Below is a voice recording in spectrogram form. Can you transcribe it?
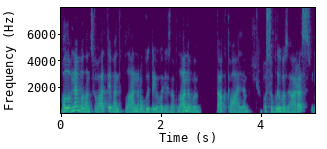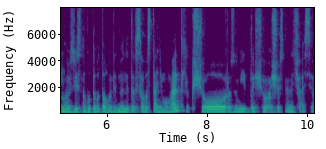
Головне балансувати івент-план, робити його різноплановим та актуальним, особливо зараз. Ну і звісно, бути готовим відмінити все в останній момент, якщо розумієте, що щось не на часі.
